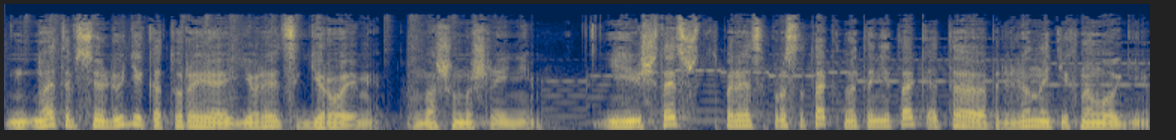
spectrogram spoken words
Но это все люди, которые являются героями в нашем мышлении. И считается, что это появляется просто так, но это не так, это определенные технологии.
